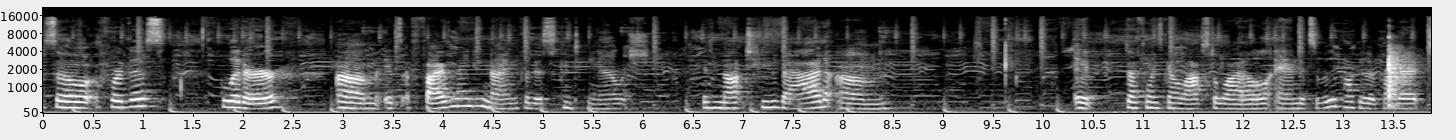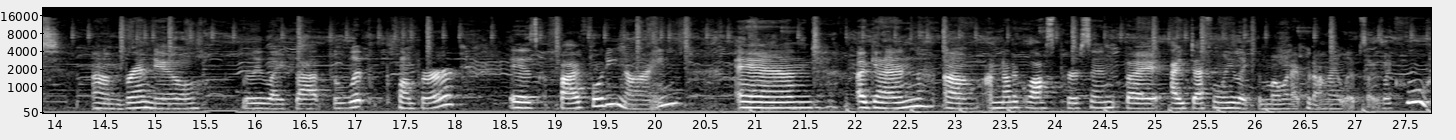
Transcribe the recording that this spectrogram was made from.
So for this glitter, um, it's $5.99 for this container, which is not too bad. Um, it definitely is gonna last a while and it's a really popular product, um, brand new, really like that. The lip plumper is $5.49 and again, um, I'm not a gloss person, but I definitely, like the moment I put on my lips, I was like, whew,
